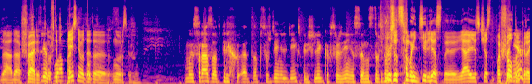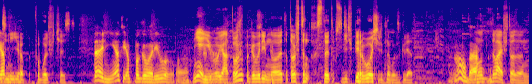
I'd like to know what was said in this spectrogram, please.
Да, да, шарит. Блин, потому что песня вот эта... Ну, расскажи. Мы сразу от, перех... от обсуждения Людей Икс перешли к обсуждению сцены структуры. что это самое интересное. Я, если честно, пошел Да нет, только я- ради нее, по, по большей части. Да нет, я поговорил. о Не, его я тоже поговорим, но это то, что стоит обсудить в первую очередь, на мой взгляд. Ну да. Ну, давай, что там,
